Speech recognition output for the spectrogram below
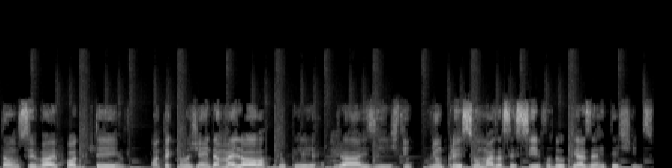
Então você vai pode ter uma tecnologia ainda melhor do que já existe e um preço mais acessível do que as RTX.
